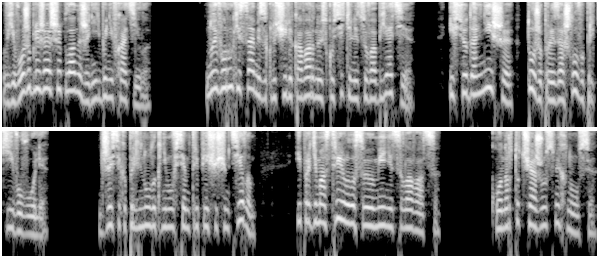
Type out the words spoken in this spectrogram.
В его же ближайшие планы женить бы не входило. Но его руки сами заключили коварную искусительницу в объятия, и все дальнейшее тоже произошло вопреки его воле. Джессика прильнула к нему всем трепещущим телом и продемонстрировала свое умение целоваться. Конор тотчас же усмехнулся.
